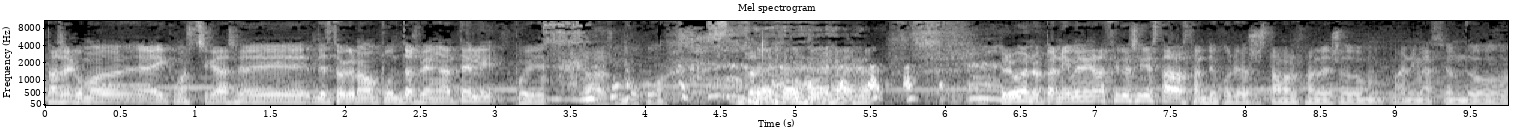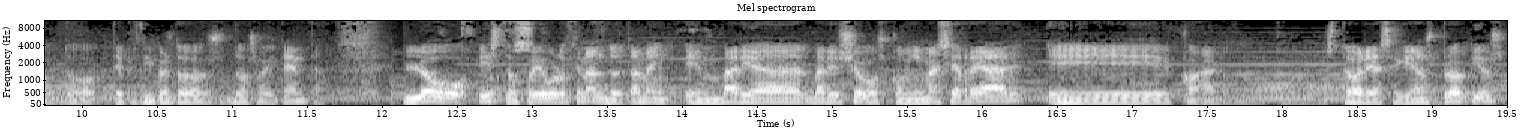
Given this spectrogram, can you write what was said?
Pasa como aí como se chegas eh, de esto que non apuntas ben a tele, pois sabes un ben. Pero bueno, para nivel gráfico sí que está bastante curioso. Estamos falando de eso de animación do, do, de principios dos, dos 80. Logo, isto foi evolucionando tamén en varias, varios xogos con imaxe real, eh, con historias e guións propios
